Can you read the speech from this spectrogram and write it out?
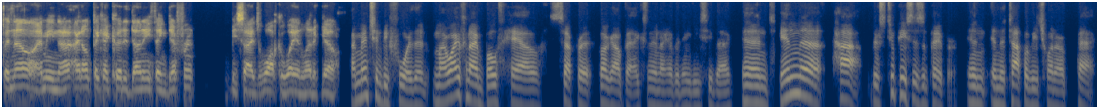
But no, I mean, I don't think I could have done anything different besides walk away and let it go. I mentioned before that my wife and I both have separate bug out bags, and then I have an EDC bag. And in the top, there's two pieces of paper in, in the top of each one of our packs.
